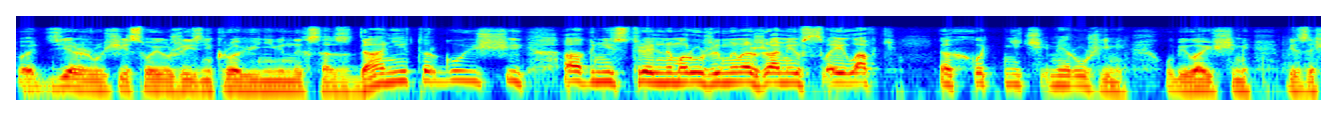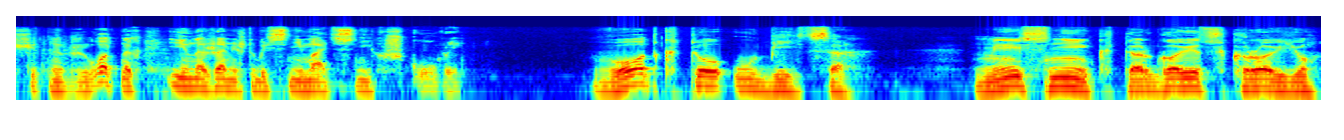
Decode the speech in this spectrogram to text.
поддерживающий свою жизнь кровью невинных созданий, торгующий огнестрельным оружием и ножами в своей лавке, охотничьими ружьями, убивающими беззащитных животных и ножами, чтобы снимать с них шкуры. Вот кто убийца. Мясник, торговец кровью.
